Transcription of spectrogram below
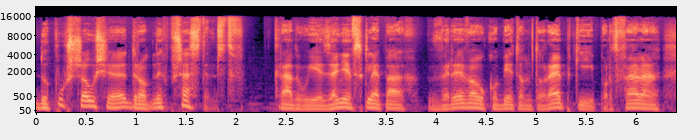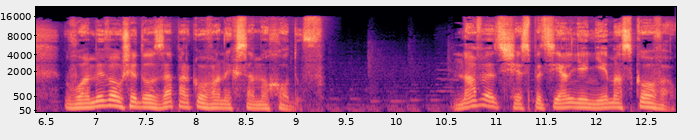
dopuszczał się drobnych przestępstw. Kradł jedzenie w sklepach, wyrywał kobietom torebki i portfele, włamywał się do zaparkowanych samochodów. Nawet się specjalnie nie maskował,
